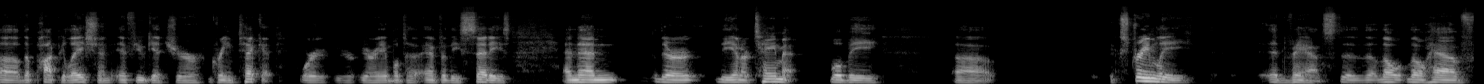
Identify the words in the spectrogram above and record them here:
of the population if you get your green ticket, where you're, you're able to enter these cities, and then there the entertainment will be uh, extremely advanced. They'll they'll have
